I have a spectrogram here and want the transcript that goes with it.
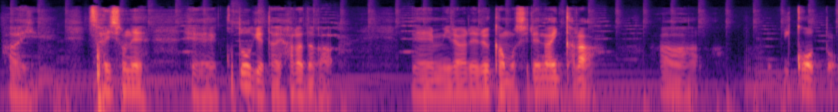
はい。最初ね、えー、小峠対原田がね見られるかもしれないからあ行こうと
